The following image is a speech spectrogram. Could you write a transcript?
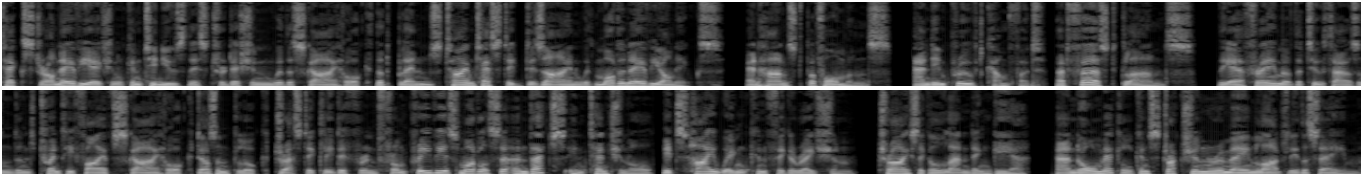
Textron Aviation continues this tradition with a Skyhawk that blends time-tested design with modern avionics, enhanced performance, and improved comfort. At first glance, the airframe of the 2025 Skyhawk doesn't look drastically different from previous models sir, and that's intentional. Its high wing configuration, tricycle landing gear, and all-metal construction remain largely the same.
